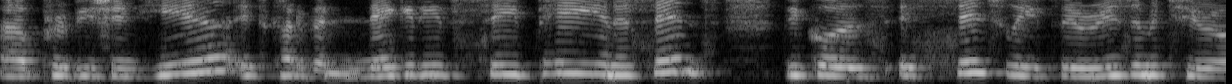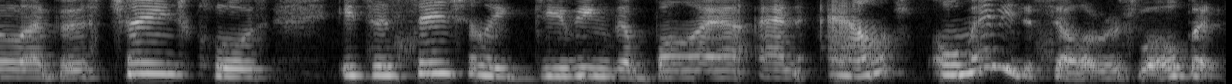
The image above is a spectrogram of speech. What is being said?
uh, provision here. It's kind of a negative CP in a sense, because essentially, if there is a material adverse change clause, it's essentially giving the buyer an out, or maybe the seller as well, but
